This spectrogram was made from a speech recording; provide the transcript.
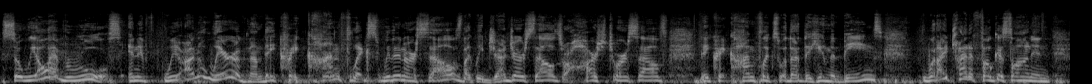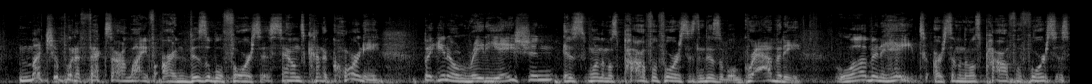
So we all have rules. And if we're unaware of them, they create conflicts within ourselves, like we judge ourselves or harsh to ourselves. They create conflicts with other human beings. What I try to focus on in much of what affects our life are invisible forces. Sounds kind of corny, but you know, radiation is one of the most powerful forces invisible. Gravity, love and hate are some of the most powerful forces.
